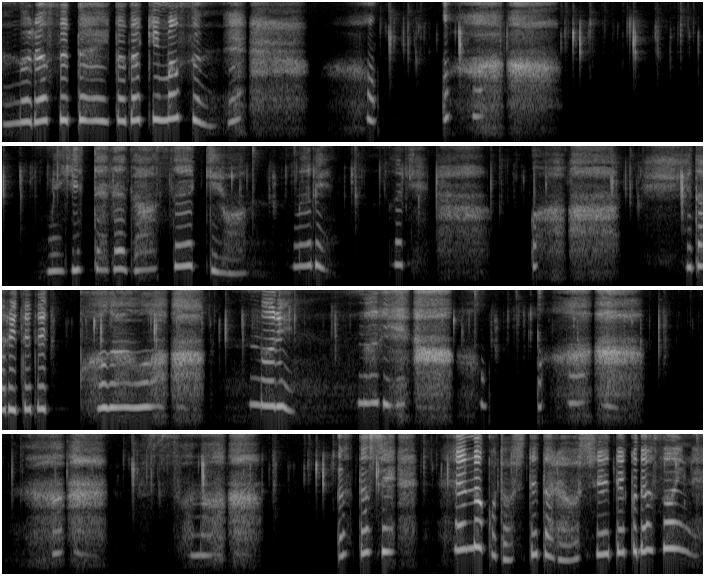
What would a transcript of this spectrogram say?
塗らせていただきますね手で男性器をぬりぬり左手で睾丸をぬりぬりその私変なことしてたら教えてくださいね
